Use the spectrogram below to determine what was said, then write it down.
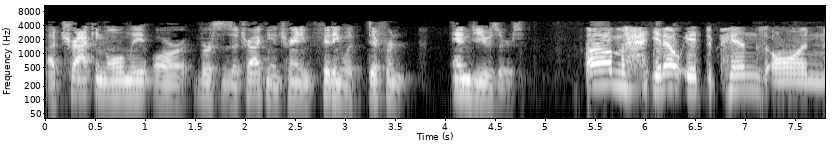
a tracking only or versus a tracking and training fitting with different end users? Um, you know, it depends on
